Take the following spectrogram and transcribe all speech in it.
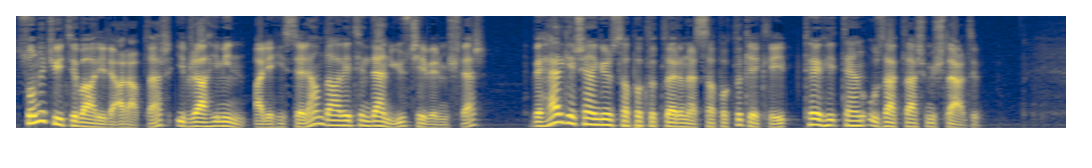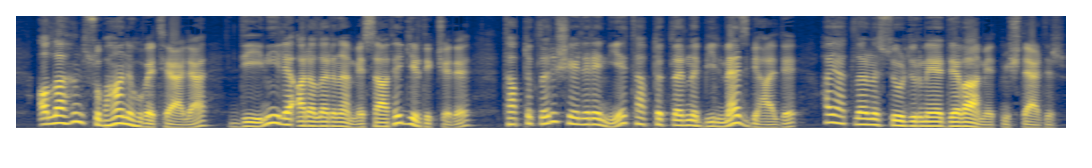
sonuç itibariyle Araplar, İbrahim'in aleyhisselam davetinden yüz çevirmişler ve her geçen gün sapıklıklarına sapıklık ekleyip tevhidten uzaklaşmışlardı. Allah'ın subhanehu ve Teala diniyle aralarına mesafe girdikçe de taptıkları şeylere niye taptıklarını bilmez bir halde hayatlarını sürdürmeye devam etmişlerdir.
